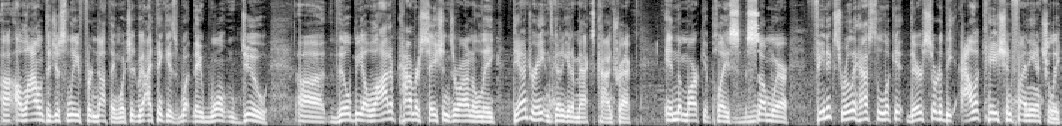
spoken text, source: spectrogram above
uh, allow him to just leave for nothing, which I think is what they won't do. Uh, there'll be a lot of conversations around the league. DeAndre Ayton's going to get a max contract in the marketplace somewhere. Phoenix really has to look at their sort of the allocation financially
